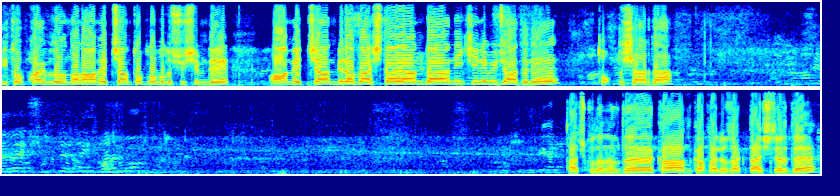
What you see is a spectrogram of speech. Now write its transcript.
bir top kaybı da ondan Ahmetcan topla buluşu şimdi. Ahmetcan biraz açtı ayağından ikili mücadele. Top dışarıda. Taç kullanıldı. Kaan kafayla uzaklaştırdı.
